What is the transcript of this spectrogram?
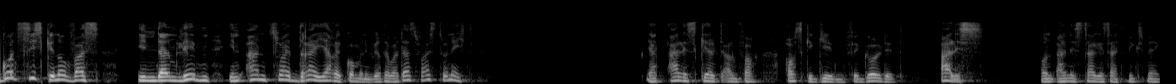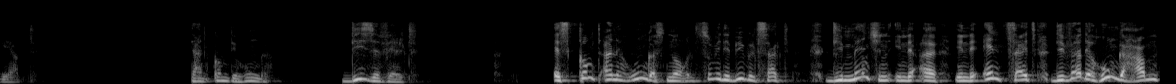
Gott sieht genau, was in deinem Leben in ein, zwei, drei Jahre kommen wird, aber das weißt du nicht. Er hat alles Geld einfach ausgegeben, vergoldet, alles. Und eines Tages hat nichts mehr gehabt. Dann kommt der Hunger. Diese Welt. Es kommt eine Hungersnot, so wie die Bibel sagt. Die Menschen in der, äh, in der Endzeit, die werden Hunger haben,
